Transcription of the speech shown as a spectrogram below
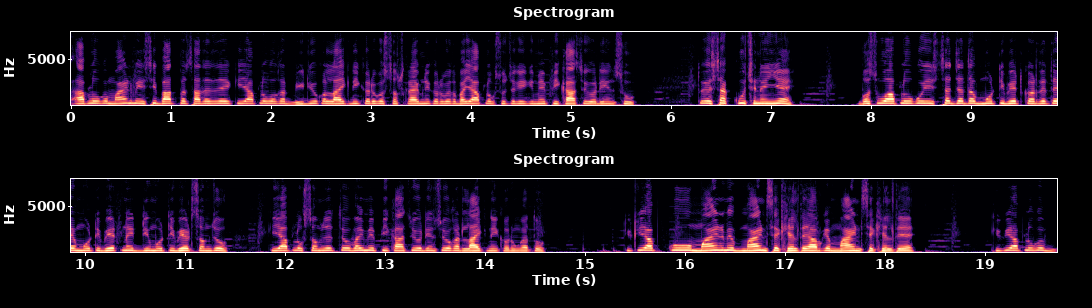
आप लोगों को माइंड में ऐसी बात बता देते हैं कि आप लोग अगर वीडियो को लाइक नहीं करोगे सब्सक्राइब नहीं करोगे तो भाई आप लोग सोचोगे कि मैं पिकासी ऑडियंस हूँ। तो ऐसा कुछ नहीं है। बस वो आप लोगों को इससे ज़्यादा मोटिवेट कर देते हैं। मोटिवेट नहीं डिमोटिवेट समझो कि आप लोग समझते हो भाई मैं पिकासी ऑडियंस अगर लाइक नहीं करूँगा तो। क्योंकि आपको माइंड में माइंड से खेलते हैं, आपके माइंड से खेलते हैं। क्योंकि आप लोग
